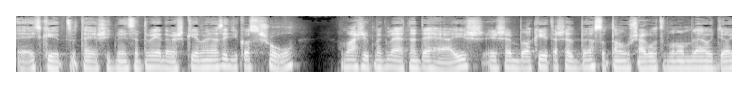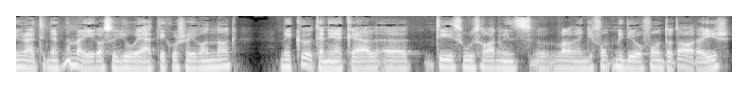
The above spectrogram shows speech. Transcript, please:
egy-két teljesítmény szerintem érdemes kiemelni. Az egyik az show, a másik meg lehetne Dehe is, és ebből a két esetben azt a tanulságot vonom le, hogy a Unitednek nem elég az, hogy jó játékosai vannak, még költenie kell 10-20-30 valamennyi millió fontot arra is,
